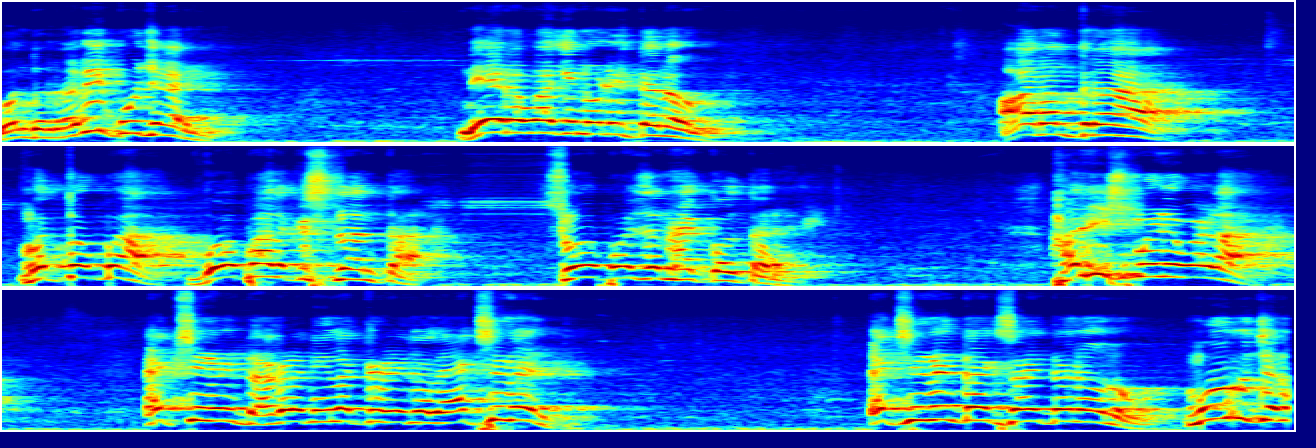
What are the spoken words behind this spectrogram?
ಒಂದು ರವಿ ಪೂಜಾರಿ. ನೇರವಾಗಿ ನೋಡಿರ್ತಾನೆ ಅವನು. ಆ ನಂತರ ಮತ್ತೊಬ್ಬ ಗೋಪಾಲಕೃಷ್ಣ ಅಂತ. ಸ್ಲೋ ಪಾಯ್ಸನ್ ಹಾಕೊಳ್ತಾರೆ ಹರೀಶ್ ಮಣಿವಾಳ ಆಕ್ಸಿಡೆಂಟ್ ಅಗಳ ನೀಲಕ್ಕ ಹೇಳಿದಲ್ಲ ಆಕ್ಸಿಡೆಂಟ್ ಆಕ್ಸಿಡೆಂಟ್ ಆಗಿ ಸಾಯ್ತಾನೆ ಅವನು. ಮೂರು ಜನ.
